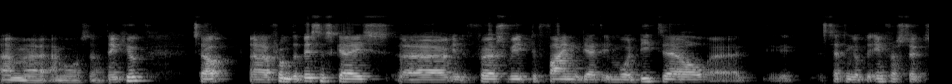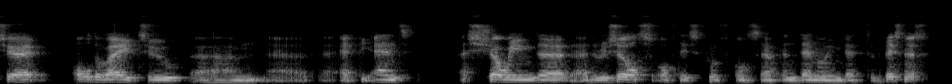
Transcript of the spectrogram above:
I'm, uh, I'm done. Thank you. So uh, from the business case, in the first week, defining that in more detail, setting up the infrastructure all the way to um, uh, at the end uh, showing the uh, the results of this proof concept and demoing that to the business.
